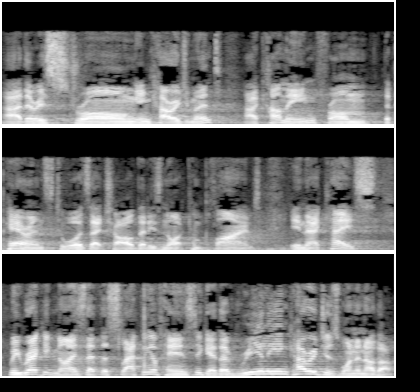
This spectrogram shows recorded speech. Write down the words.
uh, there is strong encouragement uh, coming from the parents towards that child that is not compliant in that case. We recognise that the slapping of hands together really encourages one another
